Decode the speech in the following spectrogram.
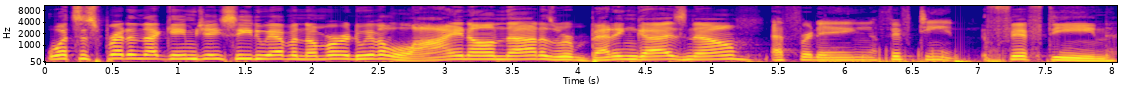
What's the spread in that game, JC? Do we have a number? Do we have a line on that as we're betting guys now? Efforting 15. 15.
